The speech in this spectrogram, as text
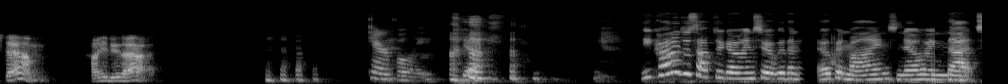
STEM. How do you do that? Carefully. Yeah. you kind of just have to go into it with an open mind, knowing that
